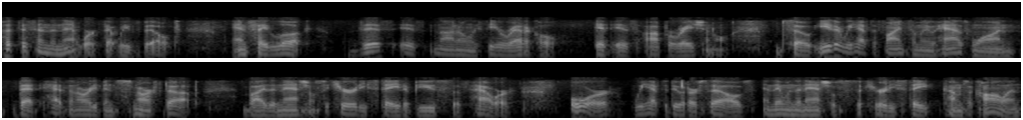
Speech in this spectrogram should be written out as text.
put this in the network that we've built and say, look, this is not only theoretical, it is operational. So either we have to find someone who has one that hasn't already been snarfed up by the national security state abuse of power, or we have to do it ourselves. And then when the national security state comes a calling,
